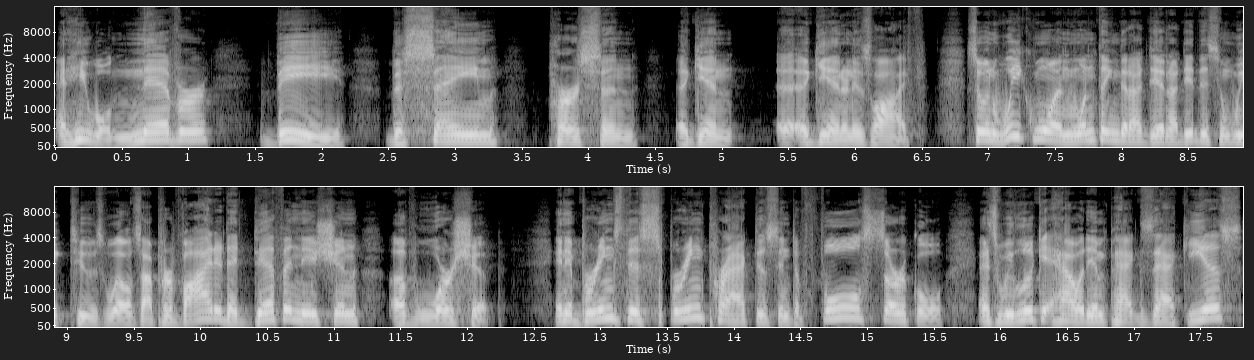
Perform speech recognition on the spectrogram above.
and he will never be the same person again uh, again in his life. So in week 1, one thing that I did, and I did this in week 2 as well, is I provided a definition of worship. And it brings this spring practice into full circle as we look at how it impacts Zacchaeus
